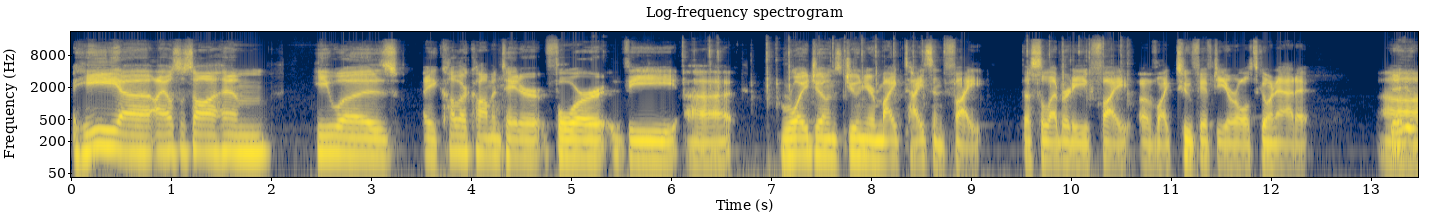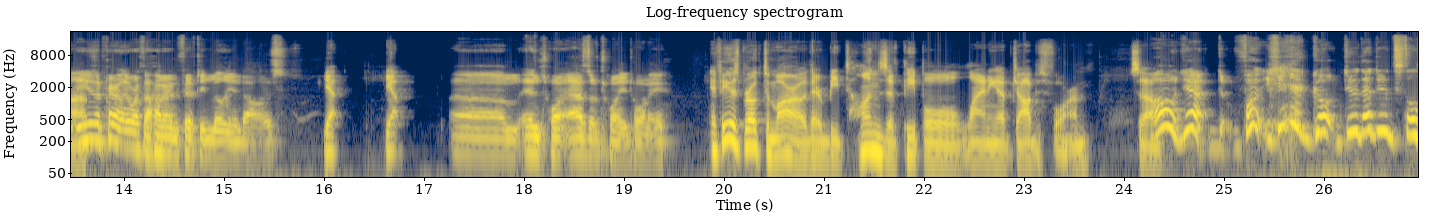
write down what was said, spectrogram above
he, uh, I also saw him. He was a color commentator for the uh, Roy Jones Jr. Mike Tyson fight, the celebrity fight of like two 50 year olds going at it. Uh, he's, he's apparently worth 150 million dollars. Um, in tw- as of 2020. If he was broke tomorrow, there'd be tons of people lining up jobs for him. So Oh yeah, he could go, dude. That dude still,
